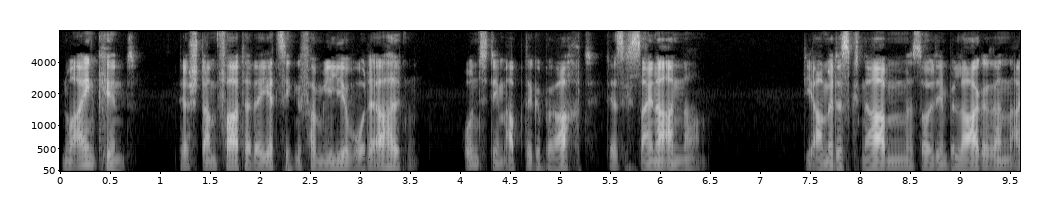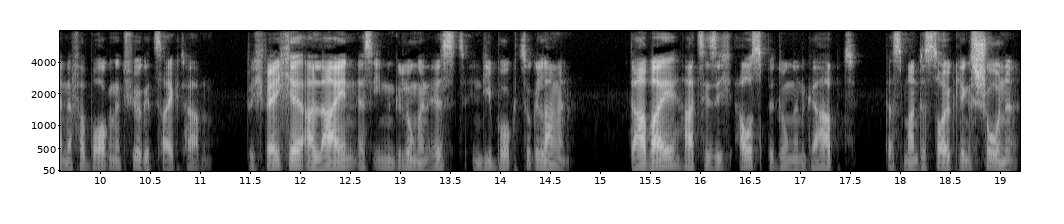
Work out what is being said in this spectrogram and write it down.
Nur ein Kind, der Stammvater der jetzigen Familie, wurde erhalten und dem Abte gebracht, der sich seiner annahm. Die Amme des Knaben soll den Belagerern eine verborgene Tür gezeigt haben, durch welche allein es ihnen gelungen ist, in die Burg zu gelangen. Dabei hat sie sich ausbedungen gehabt, dass man des Säuglings schone,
